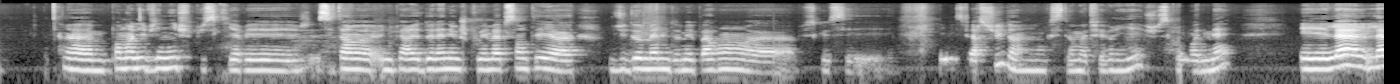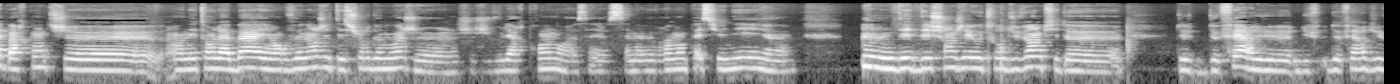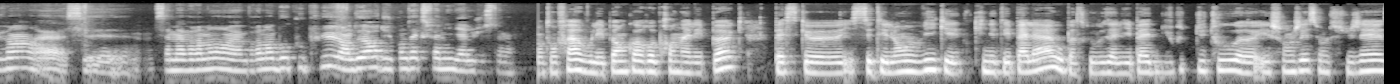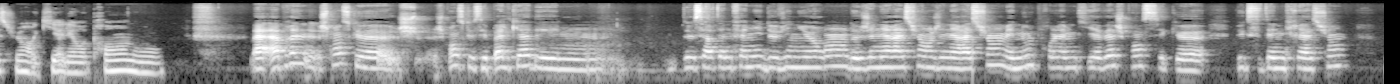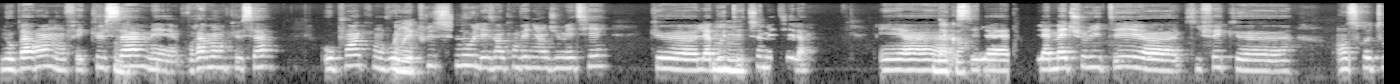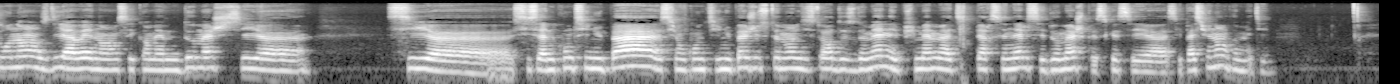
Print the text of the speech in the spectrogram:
euh, pendant les vinifs, puisqu'il y avait, c'était un- une période de l'année où je pouvais m'absenter euh, du domaine de mes parents, euh, puisque c'est l'hémisphère sud, donc c'était au mois de février jusqu'au mois de mai. Et là, là par contre, en étant là-bas et en revenant, j'étais sûre de moi, je, je- voulais reprendre, ça, ça m'avait vraiment passionnée d'é- d'échanger autour du vin, puis de, de, de faire, du, du- de faire du vin, euh, ça m'a vraiment, euh, vraiment beaucoup plu, en dehors du contexte familial, justement. Ton frère voulait pas encore reprendre à l'époque parce que c'était l'envie qui, qui n'était pas là ou parce que vous aviez pas du, du tout euh, échangé sur le sujet, sur qui allait reprendre ou... Bah, après, je pense que je, je pense que c'est pas le cas des, de certaines familles de vignerons de génération en génération. Mais nous, le problème qu'il y avait, je pense, c'est que vu que c'était une création, nos parents n'ont fait que ça, mmh. mais vraiment que ça, au point qu'on voyait plus nous les inconvénients du métier que euh, la beauté mmh. de ce métier-là. Et euh, c'est la, la, maturité euh, qui fait que en se retournant, on se dit ah ouais non, c'est quand même dommage si si, si ça ne continue pas, si on continue pas justement l'histoire de ce domaine. Et puis même à titre personnel, c'est dommage parce que c'est passionnant comme métier.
